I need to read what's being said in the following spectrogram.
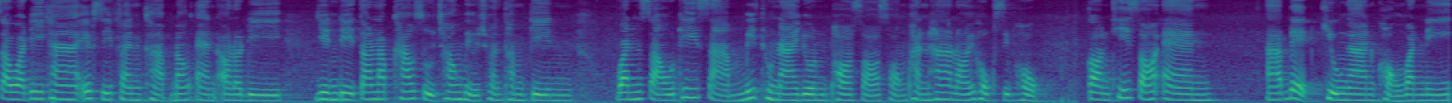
สวัสดีค่ะ FC แฟนคลับน้องแอนอรดี ยินดีต้อนรับเข้าสู่ช่องหมิวชวนทำกิน วันเสาร์ที่ 3 มิถุนายน พศ 2566 ก่อนที่ซอแอน อัปเดตคิวงานของวันนี้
